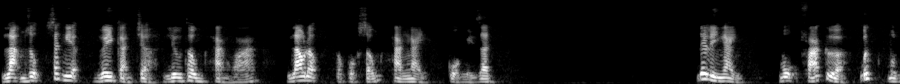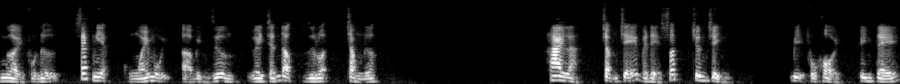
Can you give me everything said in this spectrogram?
Lạm dụng xét nghiệm gây cản trở lưu thông hàng hóa, lao động và cuộc sống hàng ngày của người dân. Đây là hình ảnh vụ phá cửa bức một người phụ nữ xét nghiệm ngoái mũi ở Bình Dương gây chấn động dư luận trong nước. Hai là chậm trễ về đề xuất chương trình bị phục hồi kinh tế,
